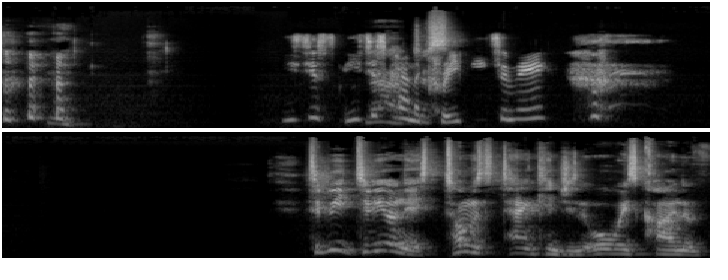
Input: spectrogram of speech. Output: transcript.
Hmm. He's just he's just Yeah, kind of just- creepy to me. To be to be honest, Thomas the Tank Engine always kind of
